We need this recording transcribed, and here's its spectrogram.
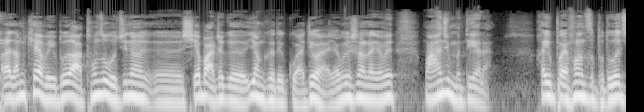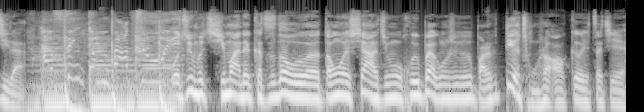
来，咱们看微博啊，同时我尽量呃先把这个映客的关掉啊，因为啥呢？因为马上就没电了，还有百分之不多几了。我最起起码的可知道我等我下了节目回办公室以后把这个电充上啊。各位再见。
